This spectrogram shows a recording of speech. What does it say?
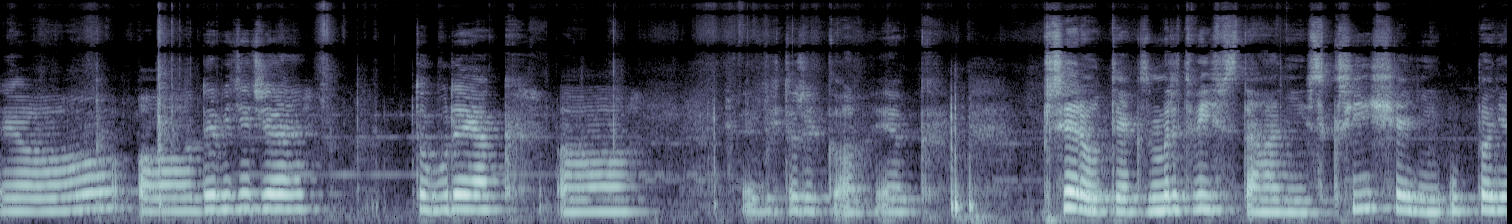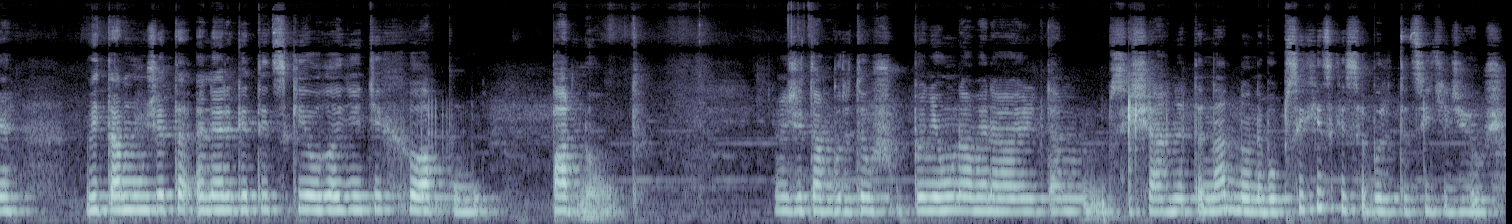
Jo, uh, jde vidět, že to bude jak, uh, jak bych to řekla, jak přerod, jak zmrtvý vstání, vzkříšení, úplně vy tam můžete energeticky ohledně těch chlapů padnout. Že tam budete už úplně unavená, že tam si šáhnete na dno, nebo psychicky se budete cítit, že už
